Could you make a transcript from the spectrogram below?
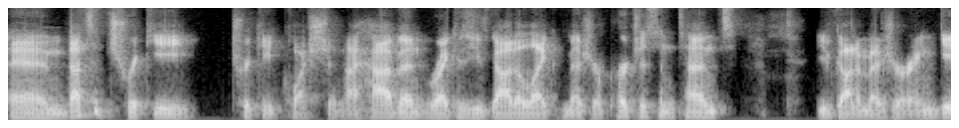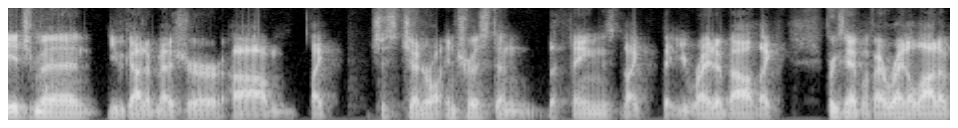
And that's a tricky tricky question. I haven't, right? Because you've got to like measure purchase intent, you've got to measure engagement, you've got to measure um, like just general interest in the things like that you write about. Like, for example, if I write a lot of,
